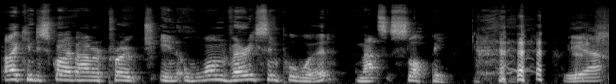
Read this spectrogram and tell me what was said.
I can describe our approach in one very simple word, and that's sloppy. yeah.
